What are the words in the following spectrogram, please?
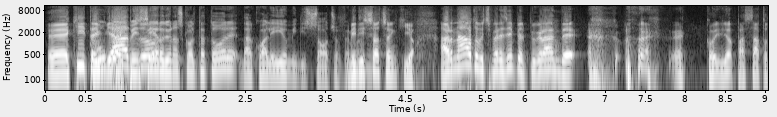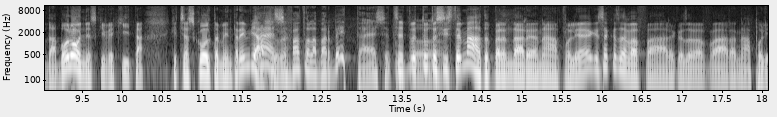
Eh, Kita in è il viaggio. pensiero di un ascoltatore dal quale io mi dissocio Mi dissocio anch'io. Arnautovic, per esempio, è il più grande cogli- passato da Bologna, scrive Kita che ci ascolta mentre è in viaggio. Eh, si è fatto la barbetta, eh, si è C'è tutto- tutto sistemato per andare a Napoli, eh? chissà cosa va a fare, cosa va a fare a Napoli.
